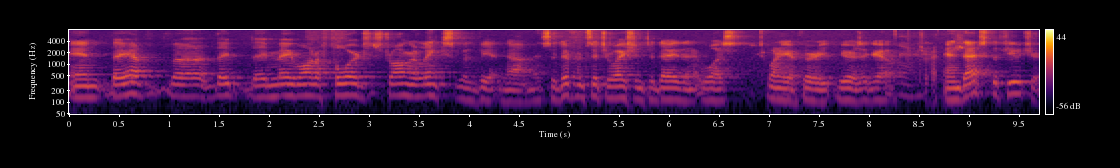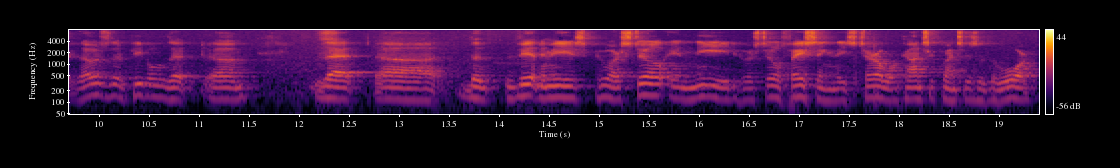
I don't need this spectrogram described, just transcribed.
And they have, uh, they, they may want to forge stronger links with Vietnam. It's a different situation today than it was 20 or 30 years ago. And that's the future. Those are the people that, um, that uh, the Vietnamese who are still in need, who are still facing these terrible consequences of the war,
